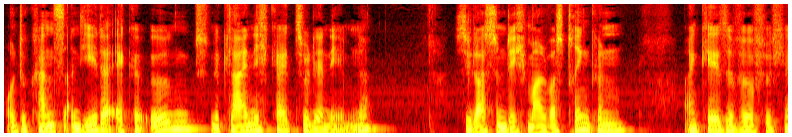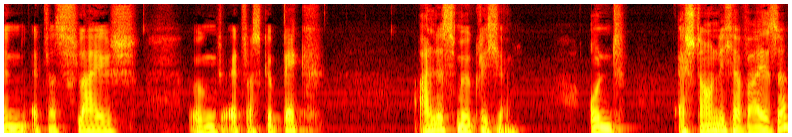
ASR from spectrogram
und du kannst an jeder Ecke irgendeine Kleinigkeit zu dir nehmen. Ne? Sie lassen dich mal was trinken, ein Käsewürfelchen, etwas Fleisch, irgendetwas Gebäck, alles Mögliche. Und erstaunlicherweise,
